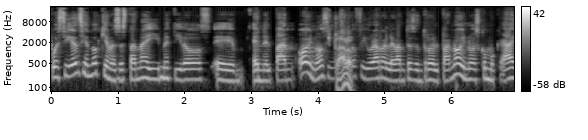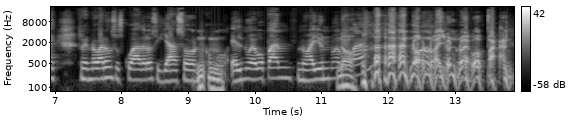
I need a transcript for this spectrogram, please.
pues siguen siendo quienes están ahí metidos eh, en el PAN hoy, ¿no? Siguen siendo figuras relevantes dentro del PAN hoy, no es como que, ay, renovaron sus cuadros y ya son como el nuevo PAN, no hay un nuevo PAN. no, no, hay un nuevo PAN.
